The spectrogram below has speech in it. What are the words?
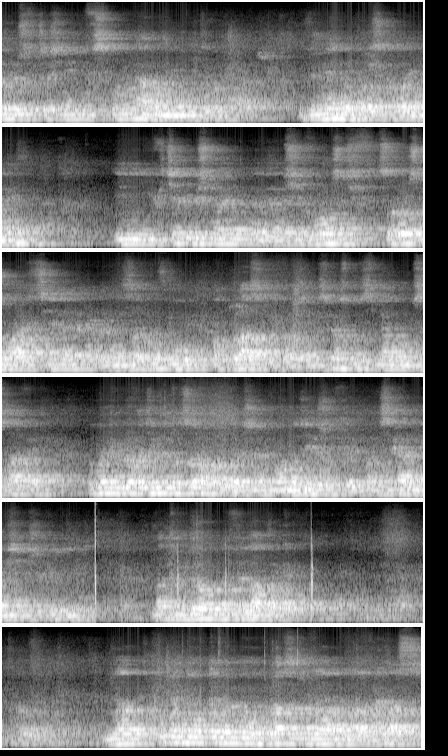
były już wcześniej wspominane, nie będę tego wymieniał po raz kolejny. I chcielibyśmy e, się włączyć w coroczną akcję e, zakupu odblasków właśnie w związku z zmianą ustawy. No bo my prowadzimy to co roku, także mam nadzieję, że tutaj Pan Skarbnik się przychyli na ten drobny wydatek. Dla, to, będą, to będą odblaski dla, dla klas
